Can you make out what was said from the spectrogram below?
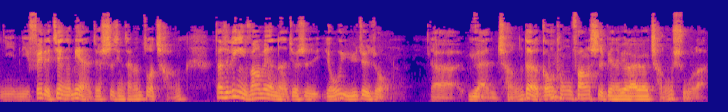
你你非得见个面，这事情才能做成。但是另一方面呢，就是由于这种呃远程的沟通方式变得越来越成熟了，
